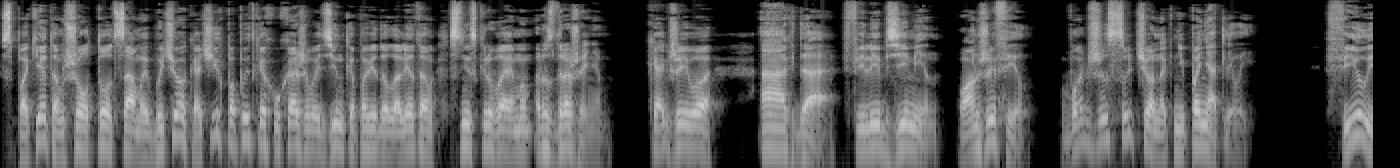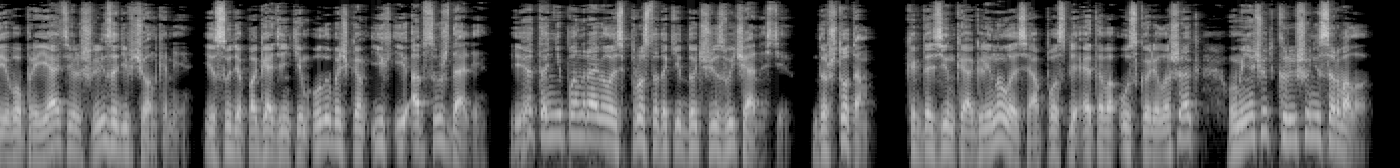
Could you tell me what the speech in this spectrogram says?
С пакетом шел тот самый бычок, о чьих попытках ухаживать Зинка поведала летом с нескрываемым раздражением. Как же его... Ах да, Филипп Зимин, он же Фил. Вот же сучонок непонятливый. Фил и его приятель шли за девчонками, и, судя по гаденьким улыбочкам, их и обсуждали. И это не понравилось просто-таки до чрезвычайности. Да что там? Когда Зинка оглянулась, а после этого ускорила шаг, у меня чуть крышу не сорвало.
